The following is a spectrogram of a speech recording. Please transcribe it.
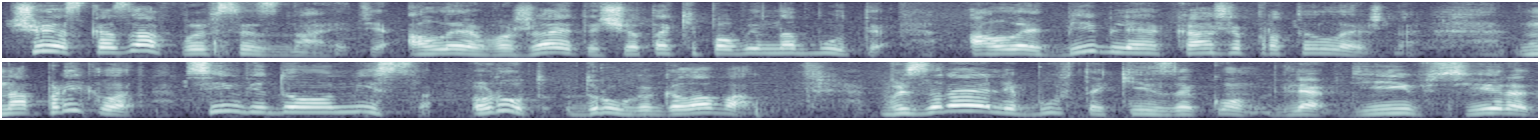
Що я сказав, ви все знаєте, але вважаєте, що так і повинно бути. Але Біблія каже протилежне. Наприклад, всім відомо місце Рут, друга голова. В Ізраїлі був такий закон для вдів, сірот,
